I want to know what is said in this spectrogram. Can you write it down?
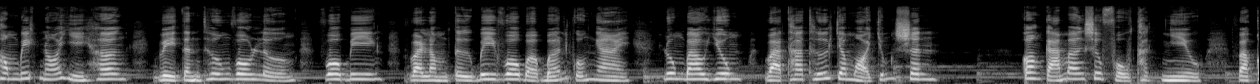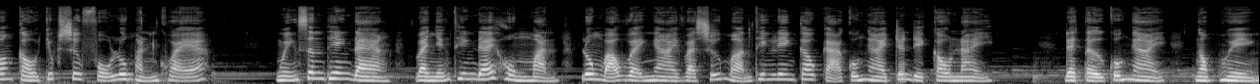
Không biết nói gì hơn vì tình thương vô lượng, vô biên và lòng từ bi vô bờ bến của ngài luôn bao dung và tha thứ cho mọi chúng sinh. Con cảm ơn sư phụ thật nhiều và con cầu chúc sư phụ luôn mạnh khỏe. Nguyện xin thiên đàng và những thiên đế hùng mạnh luôn bảo vệ ngài và sứ mệnh thiên liêng cao cả của ngài trên địa cầu này. Đệ tử của ngài, ngọc huyền.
